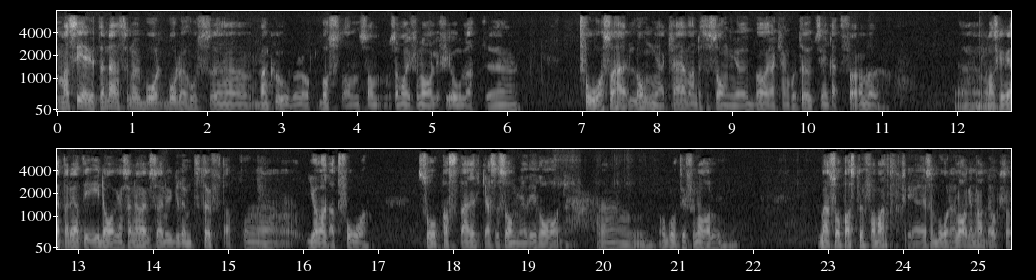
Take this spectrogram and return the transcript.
man ser ju tendenser nu både, både hos eh, Vancouver och Boston som, som var i final i fjol att eh, två så här långa krävande säsonger börjar kanske ta ut sin rätt för dem nu. Eh, Ja. Man ska ju veta det att i, i dagens NHL så är det ju grymt tufft att eh, göra två så pass starka säsonger i rad eh, och gå till final med så pass tuffa matchserier som båda lagen hade också.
